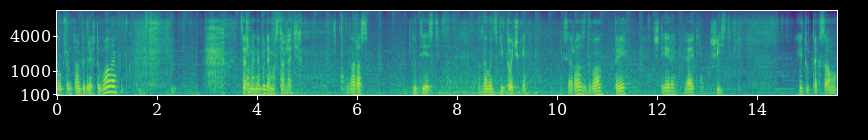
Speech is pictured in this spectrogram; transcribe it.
В общем, там підрихтували. Це ж ми не будемо вставляти. Зараз тут є заводські точки. Ось раз, два, три, чотири, п'ять, шість. І тут так само.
